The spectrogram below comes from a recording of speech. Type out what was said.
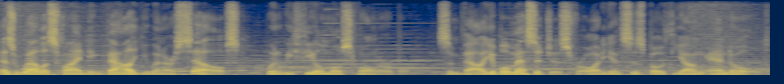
as well as finding value in ourselves when we feel most vulnerable. Some valuable messages for audiences both young and old.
